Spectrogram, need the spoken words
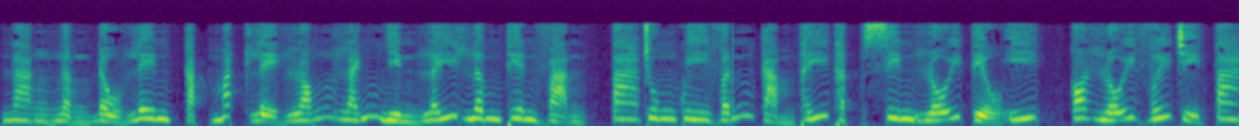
Nàng ngẩng đầu lên cặp mắt lệ lóng lánh nhìn lấy Lâm Thiên Vạn, ta trung quy vẫn cảm thấy thật xin lỗi tiểu ý, có lỗi với chị ta.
